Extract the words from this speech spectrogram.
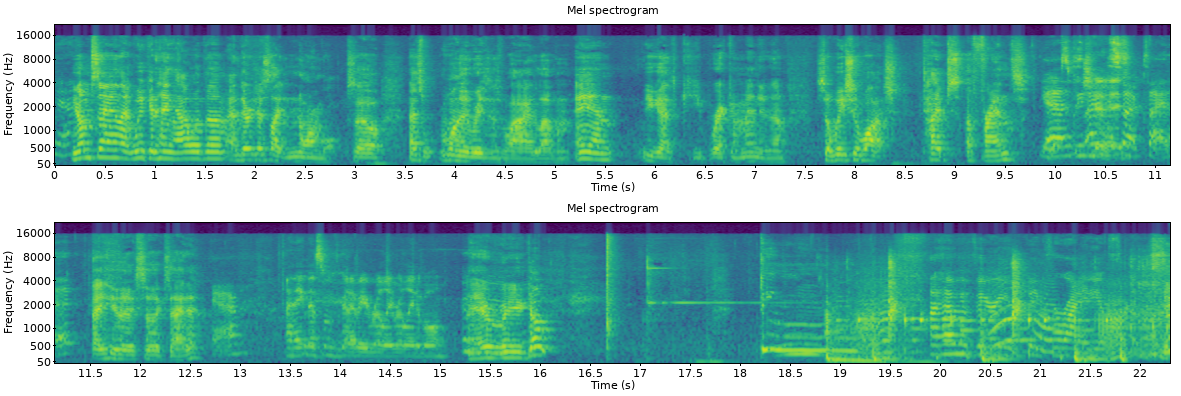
Yeah. You know what I'm saying? Like we could hang out with them, and they're just like normal. So that's one of the reasons why I love them. And you guys keep recommending them, so we should watch Types of Friends. Yes, Yes, we I'm should. so excited. Are you so excited? Yeah. I think this one's gonna be really relatable. And everybody go. Ding. I have a very big variety of friends. Me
